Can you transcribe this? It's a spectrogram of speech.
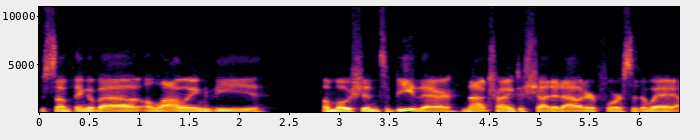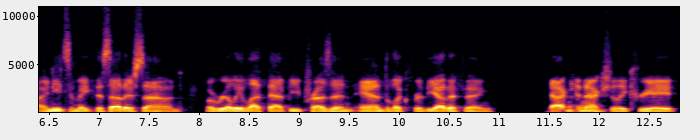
there's something about allowing the emotion to be there, not trying to shut it out or force it away. I need to make this other sound, but really let that be present and look for the other thing. That can mm-hmm. actually create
